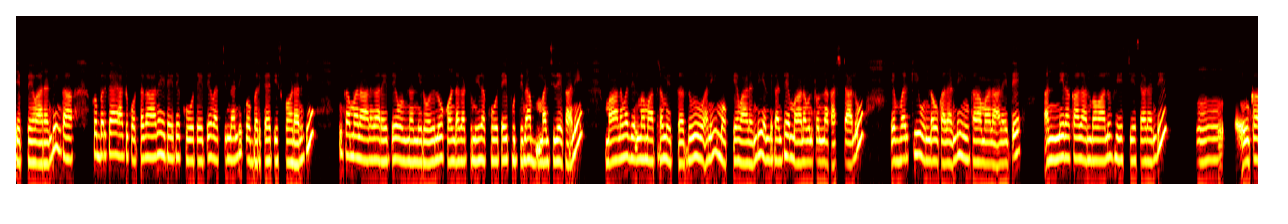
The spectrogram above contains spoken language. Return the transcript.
చెప్పేవారండి. ఇంకా కొబ్బరికాయ అటు కొట్టగానే ఇటైతే కోత అయితే వచ్చిందండి కొబ్బరికాయ తీసుకోవడానికి. ఇంకా మా నాన్నగారు అయితే ఉన్నన్ని రోజులు కొండగట్టు మీద కోతై పుట్టిన మంచిదే కానీ మానవ జన్మ మాత్రం ఎత్తద్దు అని మొక్కేవాడండి. ఎందుకంటే మానవునికి ఉన్న కష్టాలు ఎవ్వరికీ ఉండవు కదండి. ఇంకా మా నాన్న అయితే అన్ని రకాల అనుభవాలు ఫేస్ చేశాడండి. ఇంకా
